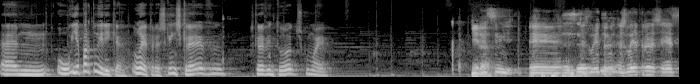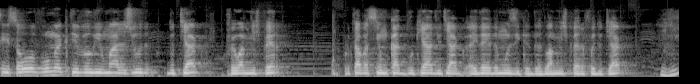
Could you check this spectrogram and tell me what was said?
Um, o, e a parte lírica? Letras, quem escreve? Escrevem todos? Como é? É assim, é, as, letras, as letras, é assim, só houve uma que tive ali uma ajuda do Tiago, que foi À Minha Espera, porque estava assim um bocado bloqueado e o Tiago, a ideia da música de, do À Minha Espera foi do Tiago. Uhum.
